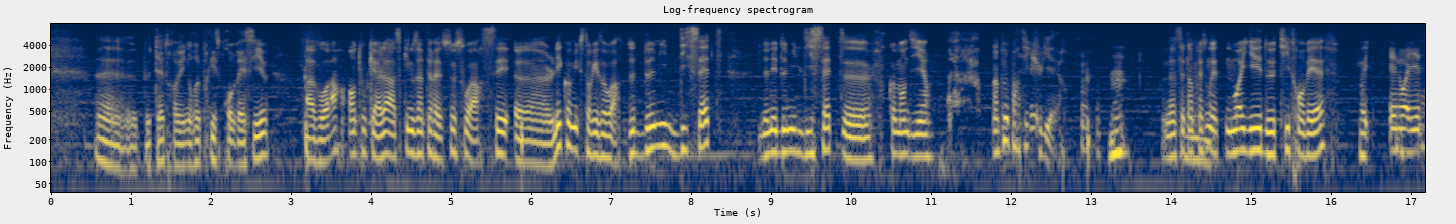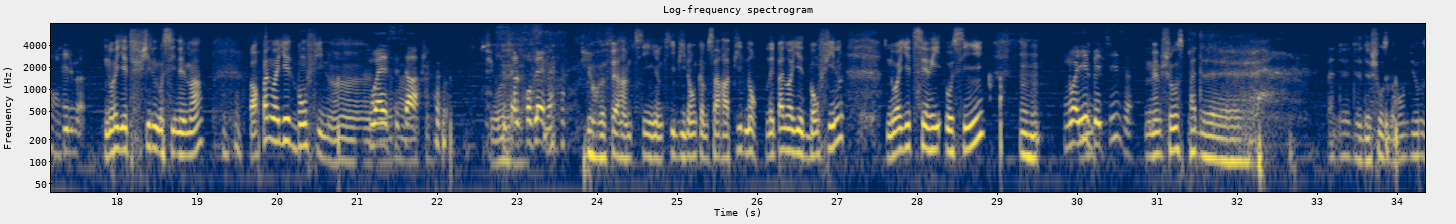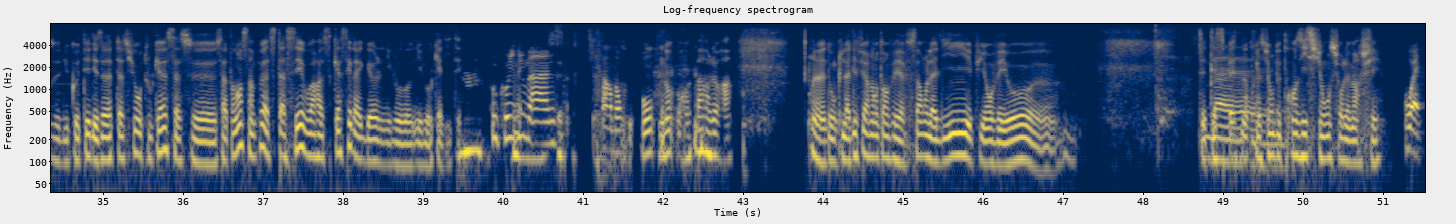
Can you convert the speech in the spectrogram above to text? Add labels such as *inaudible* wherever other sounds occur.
Euh, Peut-être une reprise progressive. À voir. En tout cas, là, ce qui nous intéresse ce soir, c'est euh, les Comic Stories Awards de 2017. Une année 2017, euh, comment dire, un peu particulière. Mm. On a cette impression d'être noyé de titres en VF, Et noyé de film. noyé de films au cinéma. Alors, pas noyé de bons films. hein. Ouais, c'est ça. Si *laughs* C'est veut, ça le problème. *laughs* si on veut faire un petit, un petit bilan comme ça rapide, non, on n'est pas noyé de bons films. Noyé de séries aussi. Mhm. Noyé de bêtises. Même chose, pas de, de, de- de choses grandioses du côté des adaptations. En tout cas, ça, se, ça a tendance un peu à se tasser, voire à se casser la gueule niveau, niveau qualité. Coucou Inhumans. Pardon. On en reparlera. Euh, donc la déferlante en VF, ça on l'a dit, et puis en VO, euh, cette Bah, espèce d'impression de transition sur le marché. Ouais.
